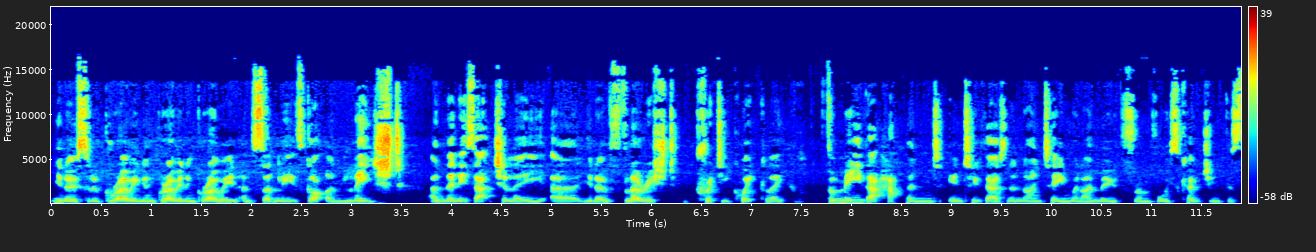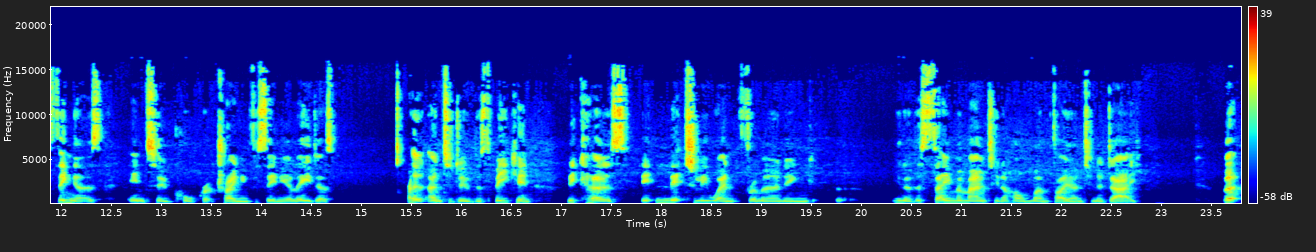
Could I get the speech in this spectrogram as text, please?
you know, sort of growing and growing and growing, and suddenly it's got unleashed, and then it's actually, uh, you know, flourished pretty quickly. For me, that happened in 2019 when I moved from voice coaching for singers into corporate training for senior leaders and, and to do the speaking because it literally went from earning, you know, the same amount in a whole month I earned in a day. But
